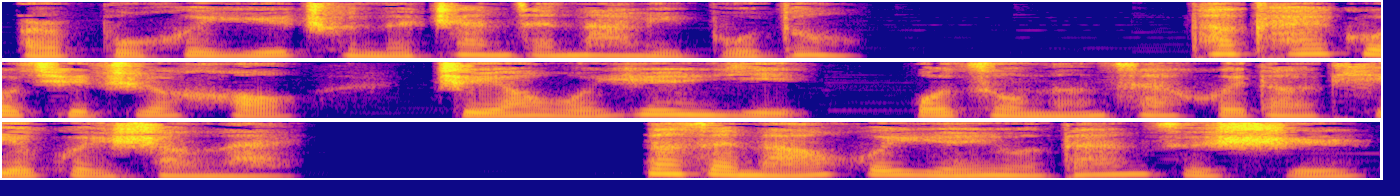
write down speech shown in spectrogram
而不会愚蠢的站在那里不动。他开过去之后，只要我愿意，我总能再回到铁轨上来。那在拿回原有单子时，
